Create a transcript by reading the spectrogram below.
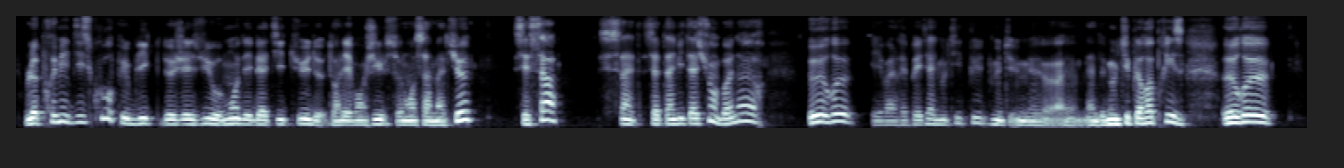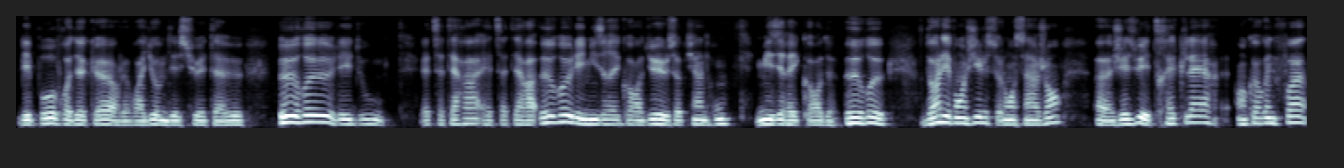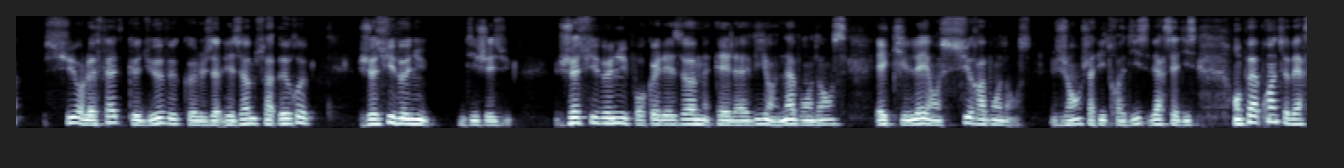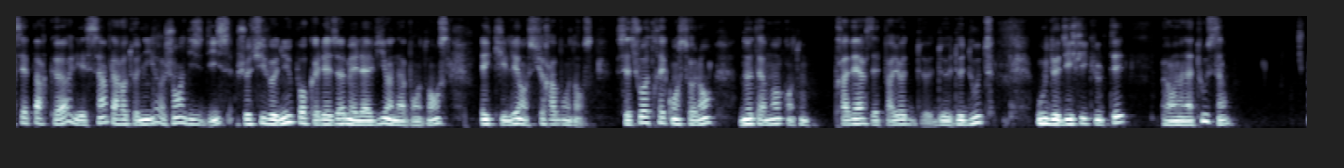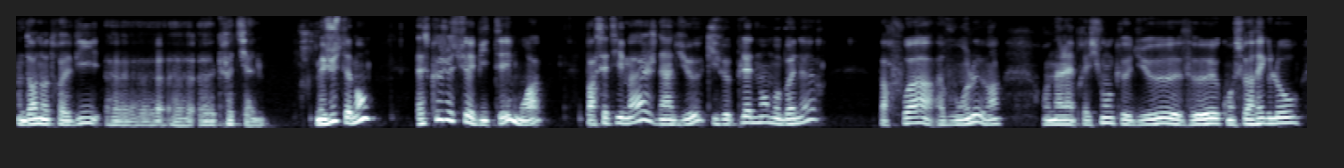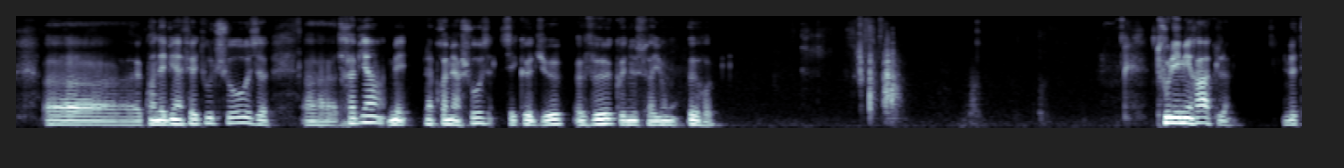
Le premier discours public de Jésus au monde des béatitudes dans l'évangile selon saint Matthieu, c'est ça, cette invitation au bonheur, heureux, et il va le répéter à de multiples, de multiples reprises, heureux les pauvres de cœur, le royaume des cieux est à eux. Heureux les doux, etc., etc. Heureux les miséricordieux, ils obtiendront miséricorde. Heureux. Dans l'évangile selon Saint Jean, euh, Jésus est très clair, encore une fois, sur le fait que Dieu veut que les hommes soient heureux. Je suis venu, dit Jésus. Je suis venu pour que les hommes aient la vie en abondance et qu'il l'aient en surabondance. Jean chapitre 10, verset 10. On peut apprendre ce verset par cœur, il est simple à retenir. Jean 10, 10. Je suis venu pour que les hommes aient la vie en abondance et qu'il l'ait en surabondance. C'est toujours très consolant, notamment quand on traverse des périodes de, doute ou de difficulté. Euh, on en a tous hein, dans notre vie euh, euh, chrétienne. Mais justement, est-ce que je suis habité, moi, par cette image d'un Dieu qui veut pleinement mon bonheur? Parfois, avouons-le, hein, on a l'impression que Dieu veut qu'on soit réglo, euh, qu'on ait bien fait toutes choses. Euh, très bien, mais la première chose, c'est que Dieu veut que nous soyons heureux. Tous les miracles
